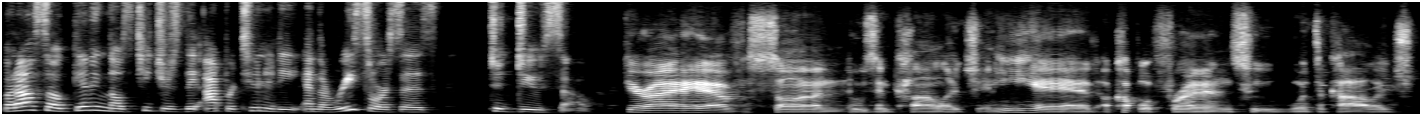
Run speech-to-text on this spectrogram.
But also giving those teachers the opportunity and the resources to do so. Here, I have a son who's in college, and he had a couple of friends who went to college,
